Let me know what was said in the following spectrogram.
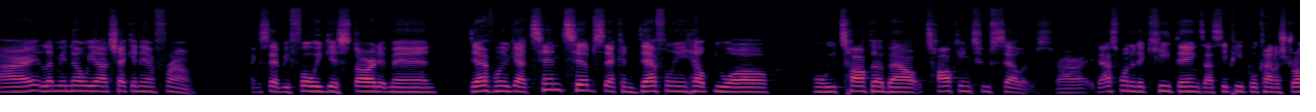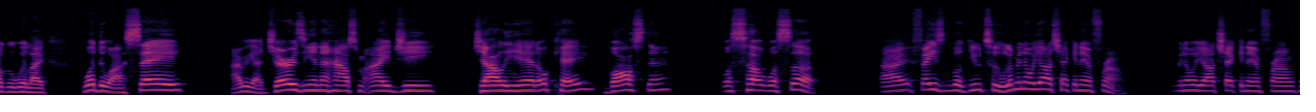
All right, let me know where y'all checking in from. Like I said, before we get started, man, definitely we got 10 tips that can definitely help you all when we talk about talking to sellers. All right. That's one of the key things I see people kind of struggle with. Like, what do I say? All right, we got Jersey in the house from IG, Joliet. Okay. Boston. What's up? What's up? All right. Facebook, YouTube. Let me know where y'all checking in from. Let me know where y'all checking in from.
